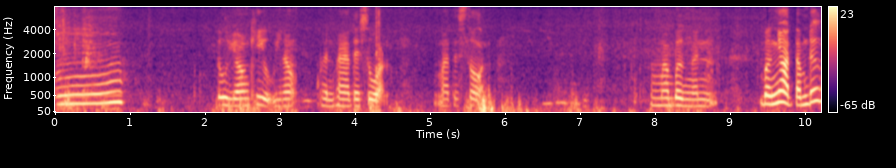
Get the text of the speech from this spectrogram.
โอ้ ยองคิวพี่น้องเพิ่นพาแต่สวนมาแต่สอนมาเบิ่งอันเบิ่งยอดตำลึง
